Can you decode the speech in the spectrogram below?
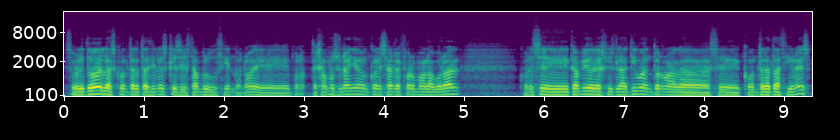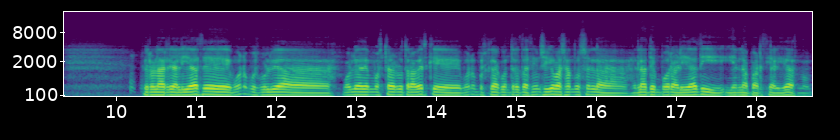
sobre todo en las contrataciones que se están produciendo, ¿no? Eh, bueno, dejamos un año con esa reforma laboral, con ese cambio legislativo en torno a las contrataciones, pero la realidad, eh, bueno, pues vuelve a, vuelve a demostrar otra vez que, bueno, pues que la contratación sigue basándose en la, en la temporalidad y, y en la parcialidad, ¿no?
